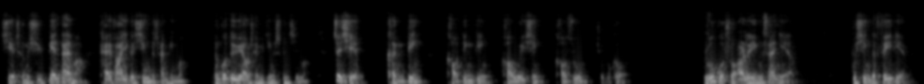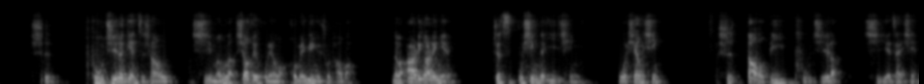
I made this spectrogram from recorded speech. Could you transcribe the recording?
写程序、编代码、开发一个新的产品吗？能够对原有产品进行升级吗？这些肯定。靠钉钉、靠微信、靠 Zoom 就不够。如果说二零零三年啊，不幸的非典是普及了电子商务，启蒙了消费互联网，后面孕育出淘宝。那么，二零二零年这次不幸的疫情，我相信是倒逼普及了企业在线，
